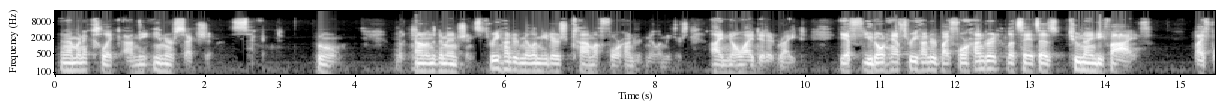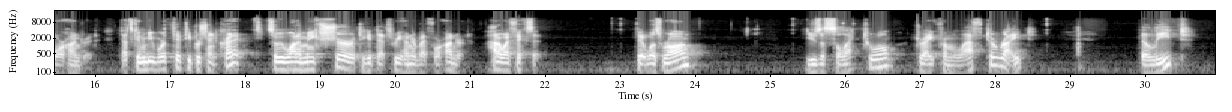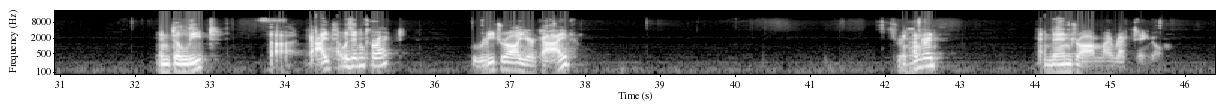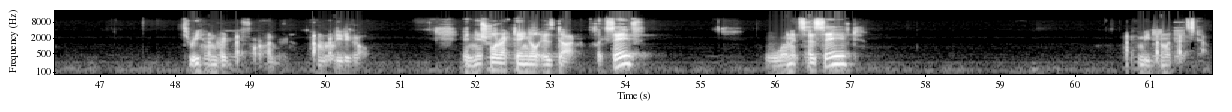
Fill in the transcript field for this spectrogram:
and I'm going to click on the intersection second. Boom. Look down on the dimensions, 300 millimeters, comma 400 millimeters. I know I did it right. If you don't have 300 by 400, let's say it says 295 by 400. That's going to be worth 50% credit, so we want to make sure to get that 300 by 400. How do I fix it? If it was wrong, use a select tool, drag from left to right, delete, and delete the guide that was incorrect, redraw your guide, 300, and then draw my rectangle. 300 by 400. I'm ready to go. Initial rectangle is done. Click Save. When it says saved, I can be done with that step.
